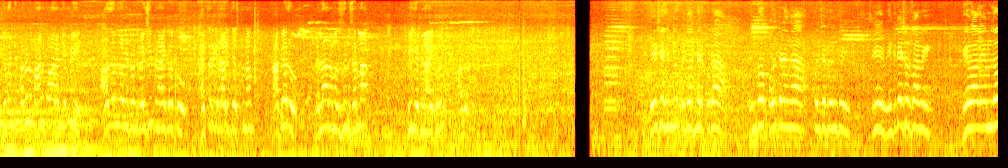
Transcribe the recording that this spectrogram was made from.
ఇటువంటి పనులు మానుకోవాలని చెప్పి ఆదోళనలో ఉన్నటువంటి వైసీపీ నాయకులకు హెచ్చరిక జారీ చేస్తున్నాం. నా పేరు వెల్లాల మధుసూన్ శర్మ బీజేపీ నాయకులు ఆదోళన దేశ హిందూ ప్రజలందరికీ కూడా ఎంతో పవిత్రంగా కొలిచేటువంటి శ్రీ వెంకటేశ్వర స్వామి దేవాలయంలో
